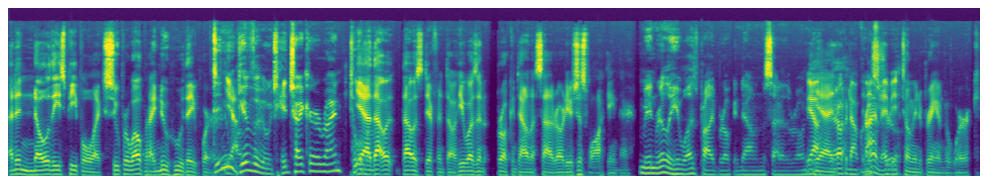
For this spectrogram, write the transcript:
I didn't know these people like super well, but I knew who they were. Didn't you Yeah. give the hitchhiker a ride? Two yeah, them. that was that was different though. He wasn't broken down on the side of the road. He was just walking there. I mean, really, he was probably broken down on the side of the road. Yeah, Yeah, broken down crime, maybe. He told me to bring him to work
